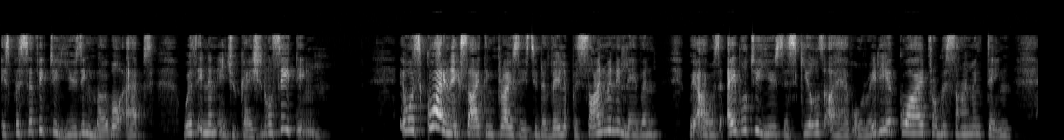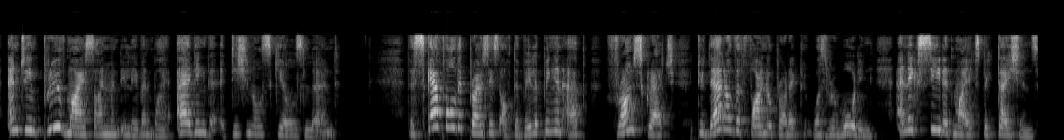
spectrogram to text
is specific to using mobile apps within an educational setting. It was quite an exciting process to develop Assignment 11, where I was able to use the skills I have already acquired from Assignment 10 and to improve my Assignment 11 by adding the additional skills learned. The scaffolded process of developing an app from scratch to that of the final product was rewarding and exceeded my expectations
